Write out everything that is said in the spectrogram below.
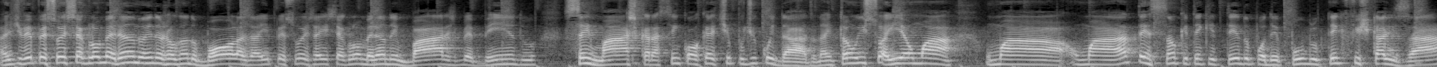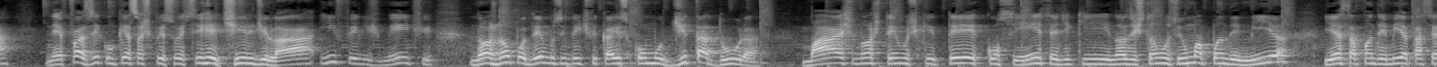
a gente vê pessoas se aglomerando ainda jogando bolas, aí pessoas aí se aglomerando em bares, bebendo, sem máscara, sem qualquer tipo de cuidado, né? Então isso aí é uma uma uma atenção que tem que ter do poder público, tem que fiscalizar né, fazer com que essas pessoas se retirem de lá. Infelizmente, nós não podemos identificar isso como ditadura, mas nós temos que ter consciência de que nós estamos em uma pandemia e essa pandemia tá se,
